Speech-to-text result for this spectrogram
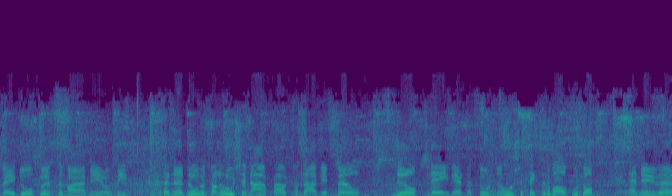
twee doelpunten, maar meer ook niet. Een doelpunt van Hoesen na een fout van David Meul. 0-2 werd het toen. Hoesen pikte de bal goed op. En nu uh,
